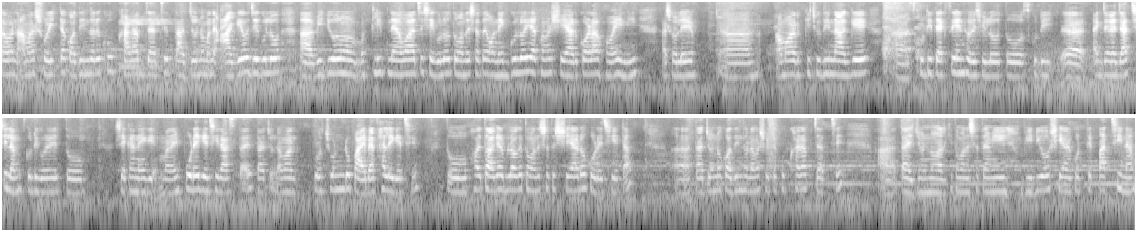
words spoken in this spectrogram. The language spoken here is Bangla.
কারণ আমার শরীরটা কদিন ধরে খুব খারাপ যাচ্ছে, তার জন্য মানে আগেও যেগুলো ভিডিও ক্লিপ নেওয়া আছে, সেগুলো তোমাদের সাথে অনেকগুলোই এখনও শেয়ার করা হয়নি। আসলে আমার কিছুদিন আগে স্কুটিতে অ্যাক্সিডেন্ট হয়েছিল, তো স্কুটি এক জায়গায় যাচ্ছিলাম স্কুটি করে, তো সেখানে মানে আমি পড়ে গেছি রাস্তায়, তার জন্য আমার প্রচণ্ড পায়ে ব্যথা লেগেছে। তো হয়তো আগের ব্লগে তোমাদের সাথে শেয়ারও করেছি এটা। তার জন্য কদিন ধরে আমার শরীরটা খুব খারাপ যাচ্ছে। তাই জন্য আর কি তোমাদের সাথে আমি ভিডিও শেয়ার করতে পারছি না।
